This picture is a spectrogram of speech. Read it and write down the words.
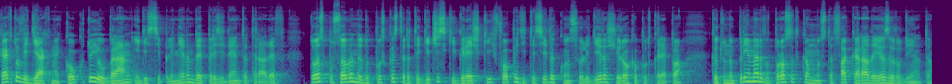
Както видяхме, колкото и обран и дисциплиниран да е президентът Радев, той е способен да допуска стратегически грешки в опитите си да консолидира широка подкрепа, като например въпросът към Мустафа Карадая за родината.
